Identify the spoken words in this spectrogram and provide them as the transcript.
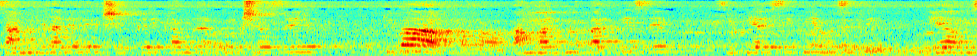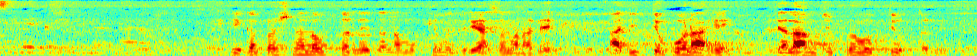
सामील झालेले शेतकरी कामगार पक्ष असेल किंवा आम आदमी पार्टी असेल C P I C P M असतील हे आम्ही सगळे एकत्रित लढणार आहोत. एका प्रश्नाला उत्तर देताना मुख्यमंत्री असं म्हणाले आदित्य कोण आहे? त्याला आमचे प्रवक्ते उत्तर देतील.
